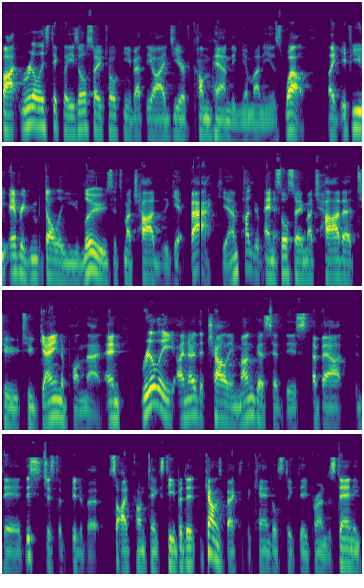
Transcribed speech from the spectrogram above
But realistically, he's also talking about the idea of compounding your money as well. Like if you every dollar you lose, it's much harder to get back. Yeah, 100%. and it's also much harder to to gain upon that. And really, I know that Charlie Munger said this about their. This is just a bit of a side context here, but it comes back to the candlestick deeper understanding.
